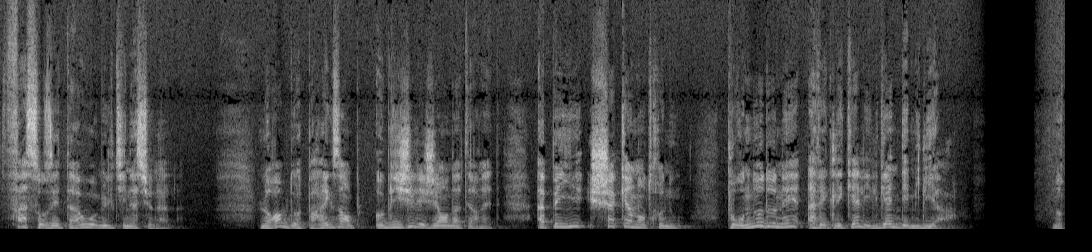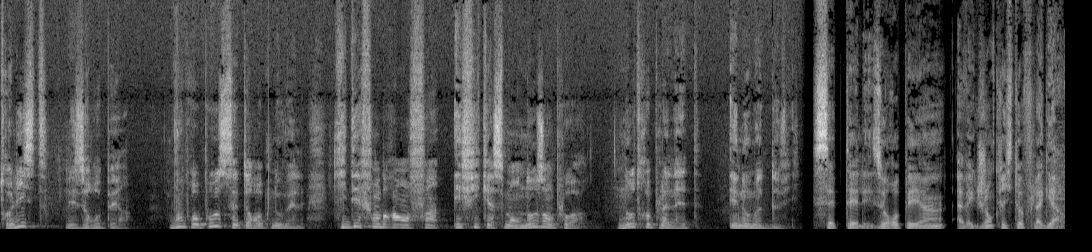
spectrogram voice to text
face aux États ou aux multinationales. L'Europe doit par exemple obliger les géants d'Internet à payer chacun d'entre nous pour nos données avec lesquelles ils gagnent des milliards. Notre liste, les Européens, vous propose cette Europe nouvelle qui défendra enfin efficacement nos emplois, notre planète et nos modes de vie. C'était les Européens avec Jean-Christophe Lagarde.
